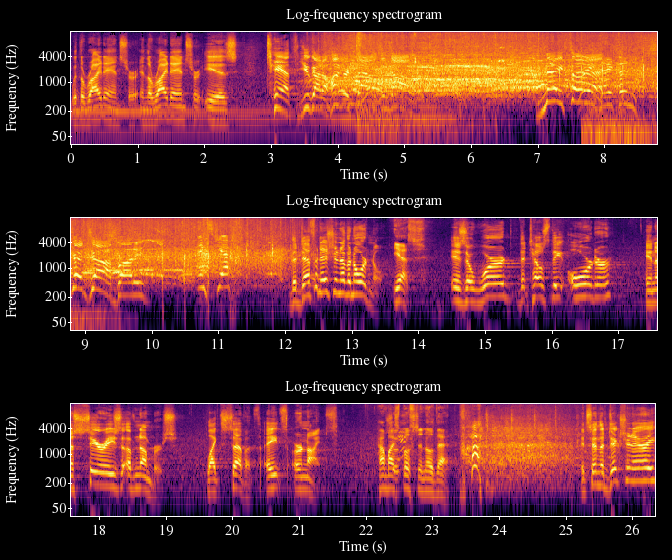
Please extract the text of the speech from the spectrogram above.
with the right answer, and the right answer is 10th. You got $100,000. Nathan! Nathan, Good job, buddy. Thanks, Jeff. The definition of an ordinal yes. is a word that tells the order in a series of numbers, like seventh, eighth, or ninth. How am I supposed to know that? It's in the dictionary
